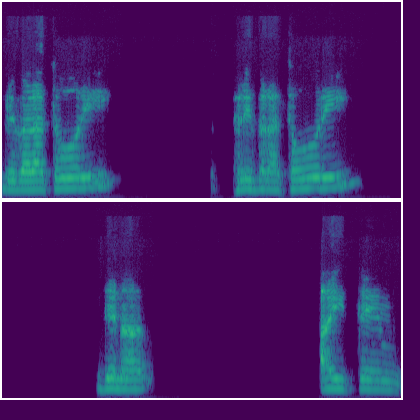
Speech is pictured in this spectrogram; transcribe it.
preparatory, preparatory dinner, item,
